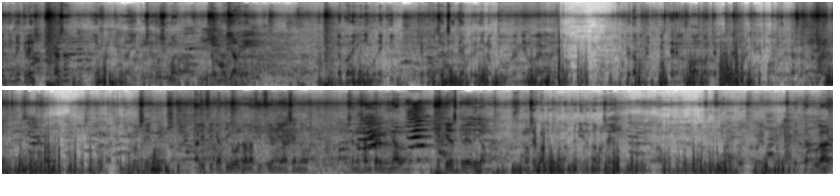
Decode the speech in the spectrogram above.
el dimecres a casa i a partir d'ahir pues, seguir sumant. És molt llarg, eh? No conec ningú equip que pugi en setembre, en octubre, ni en novembre. Poquet a poquet. Estaremos jugando alternativas, parece que jugamos en casa. Los que los adjetivos en los calificativos a la afición ya se nos, se nos han terminado, ¿no? ¿Qué quieres que les digamos? No sé cuántos han venido, no lo sé, pero vamos, una afición pues, pues, espectacular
